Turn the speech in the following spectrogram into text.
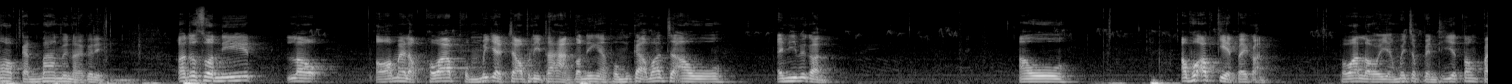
งอกกันบ้านไว้หน่อยก็ดีเอาแต่ส่วนนี้เราอ๋อไม่หรอก เพราะว่าผมไม่อยากจะเอาผลิตทหารตอนนี้ไงผมกะว่าจะเอาไอ้นี้ไปก่อน เอาเอาพวกอัปเกรดไปก่อน เพราะว่าเรายังไม่จำเป็นที่จะต้องไป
